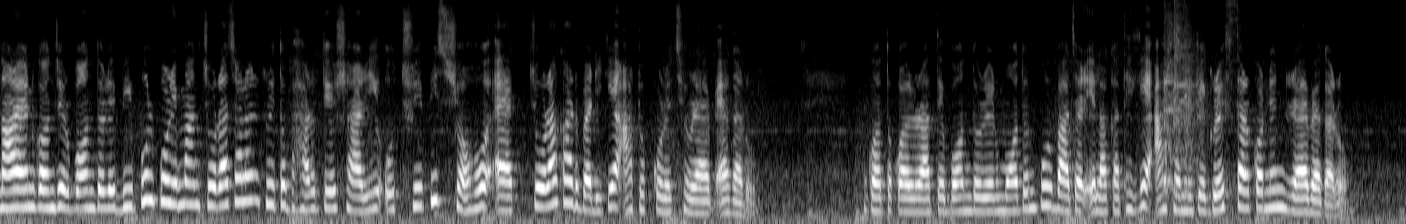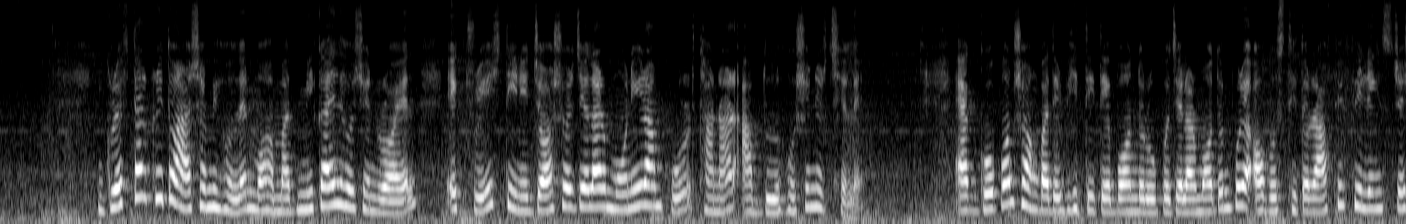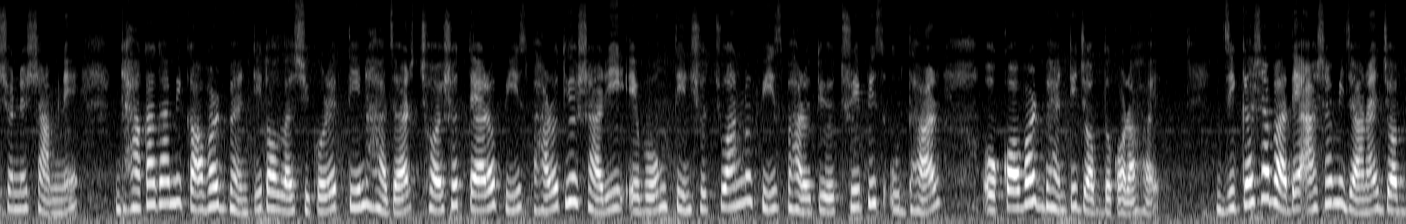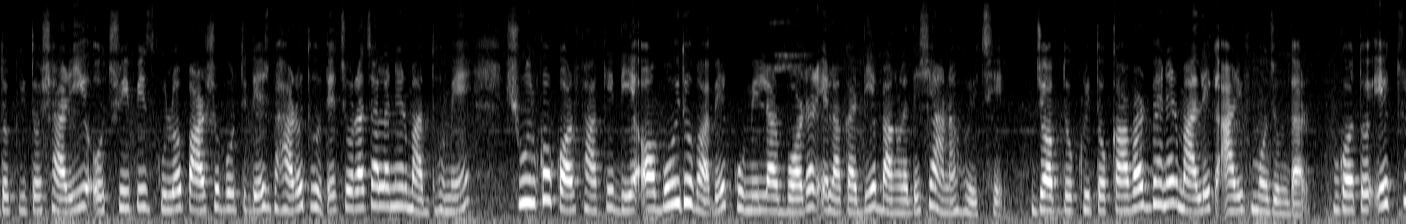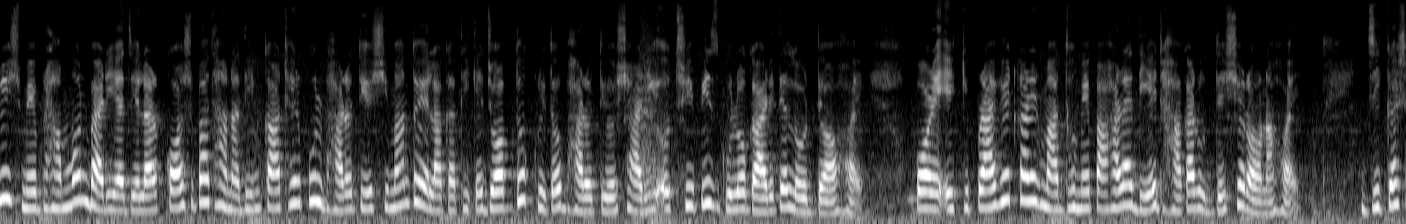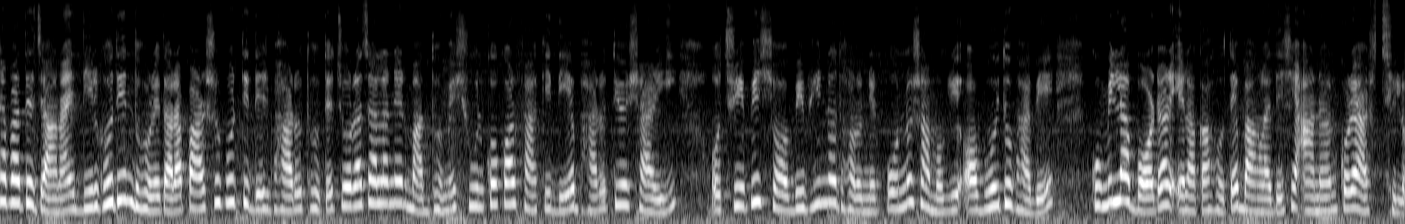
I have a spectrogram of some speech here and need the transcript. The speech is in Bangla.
নারায়ণগঞ্জের বন্দরে বিপুল পরিমাণ চোরাচালানকৃত ভারতীয় শাড়ি ও থ্রি পিস সহ এক চোরা কারবারিকে আটক করেছে র্যাব এগারো। গতকাল রাতে বন্দরের মদনপুর বাজার এলাকা থেকে আসামিকে গ্রেফতার করেন র্যাব এগারো। গ্রেফতারকৃত আসামি হলেন মোহাম্মদ মিকাইল হোসেন রয়েল, একত্রিশ, তিনি যশোর জেলার মনিরামপুর থানার আব্দুল হোসেনের ছেলে। এক গোপন সংবাদের ভিত্তিতে বন্দর উপজেলার মদনপুরে অবস্থিত রাফি ফিলিং স্টেশনের সামনে ঢাকাগামী কাভার্ড ভ্যানটি তল্লাশি করে তিন হাজার ছয়শো তেরো পিস ভারতীয় শাড়ি এবং তিনশো চুয়ান্ন পিস ভারতীয় থ্রি পিস উদ্ধার ও কভার্ড ভ্যানটি জব্দ করা হয়। জিজ্ঞাসাবাদে আসামি জানায়, জব্দকৃত শাড়ি ও থ্রি পিসগুলো পার্শ্ববর্তী দেশ ভারত হতে চোরাচালানের মাধ্যমে শুল্ক কর ফাঁকি দিয়ে অবৈধভাবে কুমিল্লার বর্ডার এলাকা দিয়ে বাংলাদেশে আনা হয়েছে। জব্দকৃত কাভার্ড ভ্যানের মালিক আরিফ মজুমদার, গত একত্রিশ মে ব্রাহ্মণবাড়িয়া জেলার কসবা থানাধীন কাঠেরপুল ভারতীয় সীমান্ত এলাকা থেকে জব্দকৃত ভারতীয় শাড়ি ও থ্রি পিসগুলো গাড়িতে লোড দেওয়া হয়। পরে একটি প্রাইভেট কারের মাধ্যমে পাহারা দিয়ে ঢাকার উদ্দেশ্যে রওনা হয়। জিজ্ঞাসাবাদে জানায়, দীর্ঘদিন ধরে তারা পার্শ্ববর্তী দেশ ভারত হতে চোরাচালানের মাধ্যমে শুল্ক কর ফাঁকি দিয়ে ভারতীয় শাড়ি ও থ্রিপিস সহ বিভিন্ন ধরনের পণ্য সামগ্রী অবৈধভাবে কুমিল্লা বর্ডার এলাকা হতে বাংলাদেশে আনয়ন করে আসছিল।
